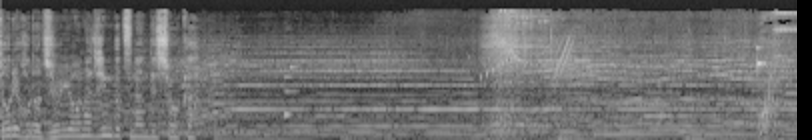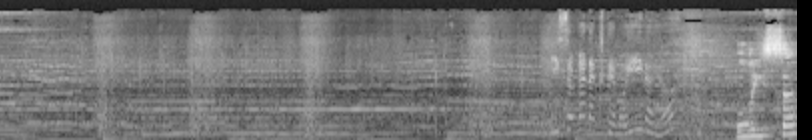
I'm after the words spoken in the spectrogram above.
どれほど重要な人物なんでしょうか。Lisa?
